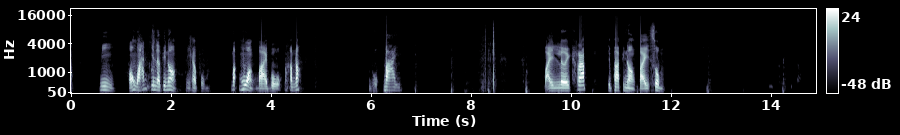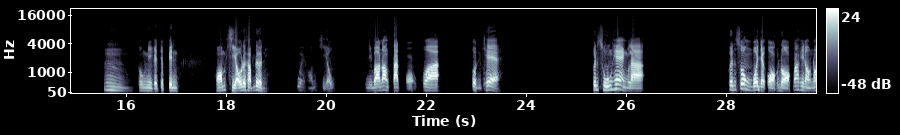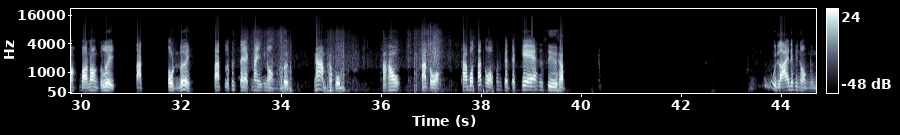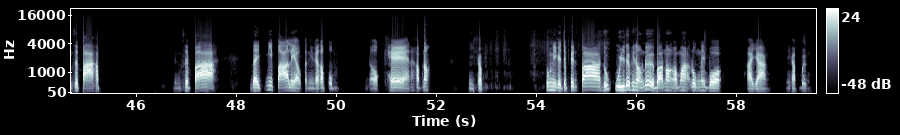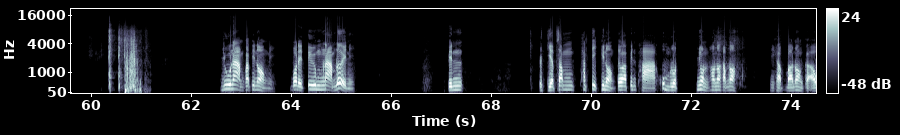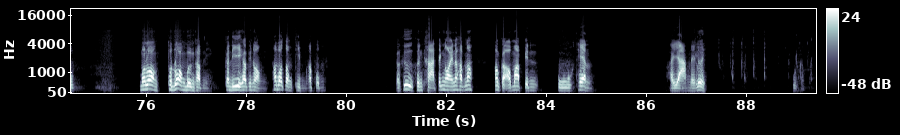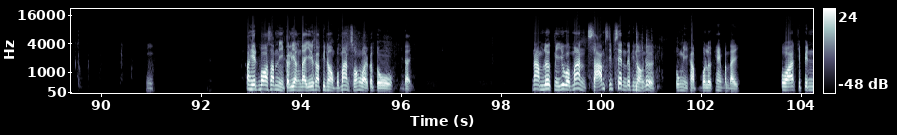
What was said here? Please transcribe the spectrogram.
มีของหวานกินแล้วพี่น้องนี่ครับผม มะม่วงบายโบกนะครับเนาะโบกบายไปเลยครับจะพาพี่น้องไปส้ม อืม ตรงนี้ก็จะเป็นหอมเขียวด้วยครับ เดินกล้วยหอมเขียว นี่บ้าน้องตัดออกเพราะว่าต้นแค่เพิ่นสูงแห้งละเพิ่นส่งบ่อยากออกดอกนะพี่น้องเนาะบ่าน้องก็เลย ตัดต้นเลย ตัดแล้วเพิ่นแตกในพี่น้องเบิ่งงามครับผมถ้าเฮาตัดออก ถ้าบ่ตัดออกเพิ่นก็จะแก่ซื่อๆครับอู้ยหลายเด้พี่น้องหนึ่งใส่ปลาครับหนึ่งใส่ปลาได้มีปลาแล้วกันนี่แหละครับ ผม ดอกแค่นะครับเนาะนี่ครับ ตรงนี้ก็จะเป็นปลาดุกอุยเด้อพี่น้องเด้อบาน้องเอามาลงในบ่อผายางนี่ครับเบิง อยู่น้ำครับพี่น้องนี่บ่ได้ตืมน้ำเลยนี่ เป็นกระเกียบซ้ำพลาสติกพี่น้อง แต่ว่าเป็นผ้าคุ้มรถยนต์เขาเนาะครับเนาะนี่ครับบาวน้องก็เอา มาลองทดลองเบิ่งครับนี่ก็ดีครับพี่น้องเขาบ่ต้องถิ่มครับผม ก็คือเคินขาดจักหน่อยนะครับเนาะเขาก็เอามาเป็นปูแท่นพายางได้เลยพูดครับนี่ เอาเฮ็ดบอซ้ำนี่ก็เลี้ยงได้อยู่ครับพี่น้องประมาณสองร้อยก็โตวได้น้ำเลิกนี่อยู่ประมาณสามสิบเซนเด้อพี่น้องเด้อตรงนี้ครับบ่เลิกแห้งปันใดเพราะว่าจะเป็น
